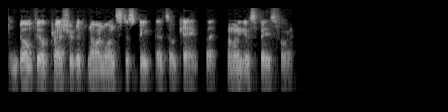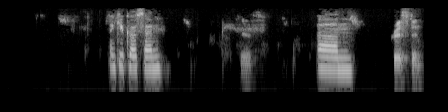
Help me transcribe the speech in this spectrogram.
And don't feel pressured if no one wants to speak, that's okay, but I want to give space for it. Thank you, Kosen. Yes. Um, Kristen.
